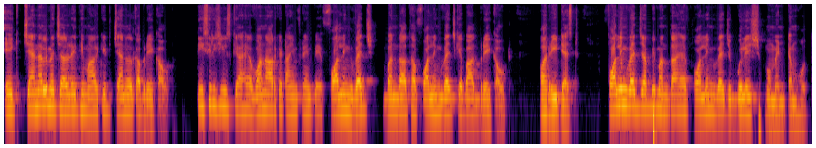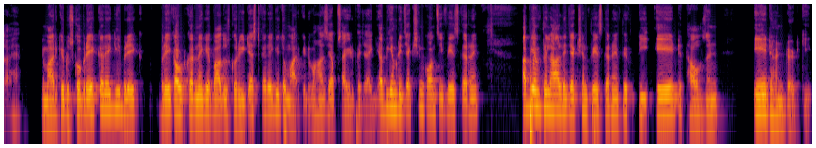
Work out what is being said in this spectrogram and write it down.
एक चैनल में चल रही थी मार्केट चैनल का ब्रेकआउट तीसरी चीज़ क्या है? वन आवर के टाइम फ्रेम पे फॉलिंग वेज बन रहा था। फॉलिंग वेज के बाद ब्रेकआउट और रीटेस्ट फॉलिंग वेज जब भी बनता है, फॉलिंग वेज बुलिश मोमेंटम होता है। मार्केट उसको ब्रेक करेगी, ब्रेक ब्रेकआउट करने के बाद उसको रीटेस्ट करेगी तो मार्केट वहाँ से अपसाइड पे जाएगी। अभी हम रिजेक्शन कौन सी फेस कर रहे हैं? अभी हम फ़िलहाल रिजेक्शन फेस कर रहे हैं फिफ्टी की।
